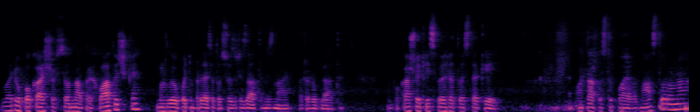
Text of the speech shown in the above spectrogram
Варю поки що все на прихваточки. Можливо, потім придеться то все зрізати, не знаю, переробляти. Ну, поки що якийсь вигляд ось такий. Отак виступає одна сторона.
